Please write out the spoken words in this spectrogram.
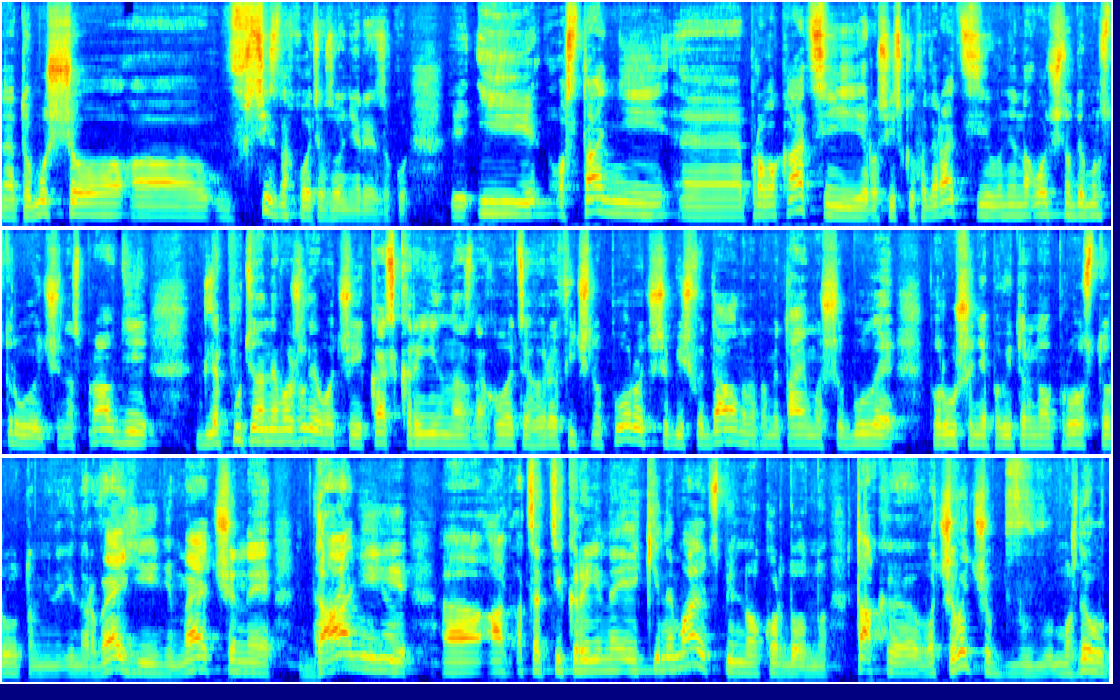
Е, тому що е, всі знаходяться в зоні ризику. І- останні е, провокації Російської Федерації вони наочно демонструють, що насправді для Путіна не важливо, чи якась країна знаходиться географічно поруч, чи більш віддалено. Ми пам'ятаємо, що були порушення повітряного простору там і Норвегії, і Німеччини, Данії. Е, А, це ті країни, які не мають спільного кордону. Так, е, вочевидь, що в- можливо в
